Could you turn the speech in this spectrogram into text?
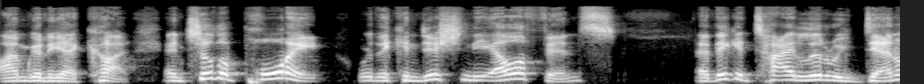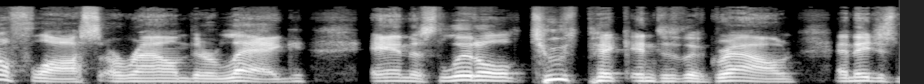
I'm going to get cut. Until the point where they condition the elephants they could tie literally dental floss around their leg and this little toothpick into the ground, and they just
